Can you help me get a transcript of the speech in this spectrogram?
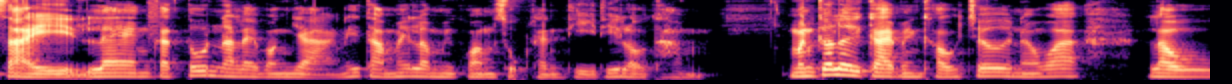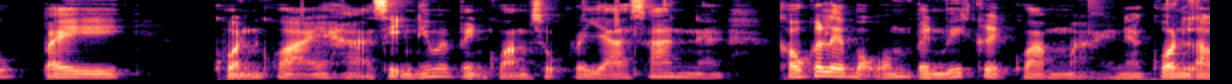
ใส่แรงกระตุ้นอะไรบางอย่างที่ทำให้เรามีความสุขทันทีที่เราทำมันก็เลยกลายเป็น culture นะว่าเราไป ขวนขวายหาสิ่งที่มันเป็นความสุขระยะสั้นนะเขาก็เลยบอกว่ามันเป็นวิกฤตความหมายนะคนเรา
